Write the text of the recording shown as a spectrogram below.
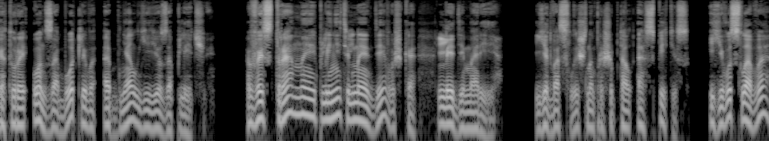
которой он заботливо обнял ее за плечи. «Вы странная и пленительная девушка, леди Мария», — едва слышно прошептал Аспетис, и его слова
